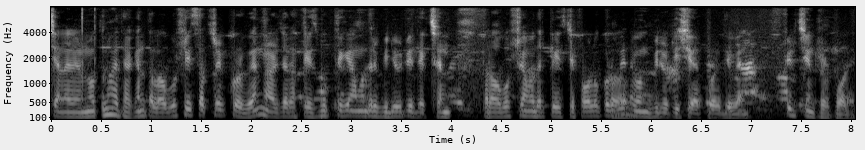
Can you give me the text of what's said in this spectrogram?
চ্যানেলে নতুন হয়ে থাকেন তাহলে অবশ্যই সাবস্ক্রাইব করবেন। আর যারা ফেসবুক থেকে আমাদের ভিডিওটি দেখছেন তারা অবশ্যই আমাদের পেজটি ফলো করবেন এবং ভিডিওটি শেয়ার করে দিবেন। ফিরছি পরে।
